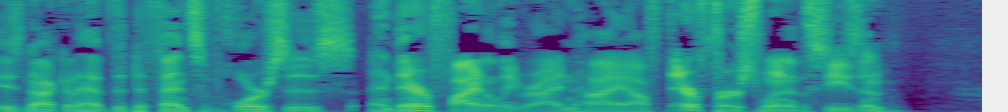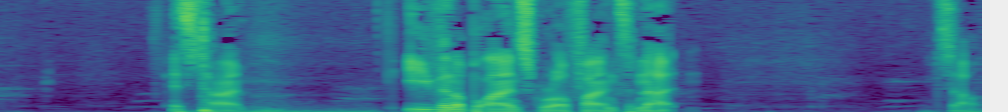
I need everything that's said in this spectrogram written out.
is not going to have the defensive horses, and they're finally riding high off their first win of the season. It's time. Even a blind squirrel finds a nut. So,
